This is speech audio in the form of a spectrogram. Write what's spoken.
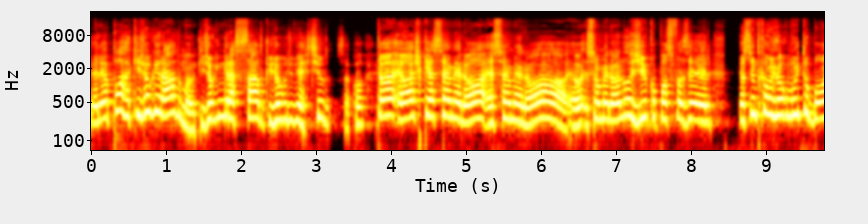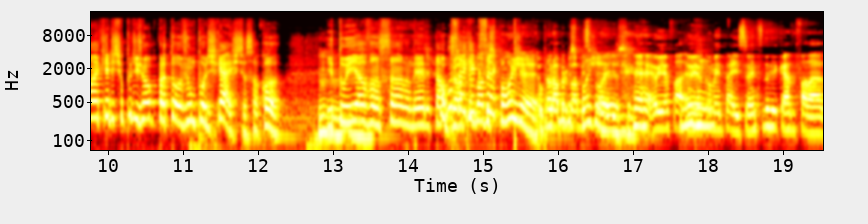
Ele ia, porra, que jogo irado, mano. Que jogo engraçado, que jogo divertido, sacou? Então eu acho que essa é a melhor, essa é a melhor, esse é o melhor elogio que eu posso fazer a ele. Eu sinto que é um jogo muito bom, é aquele tipo de jogo pra tu ouvir um podcast, sacou? E tu ir avançando nele e tal. o Não próprio que que Bob você... Esponja. O próprio Bob Esponja. é isso. eu, ia fa- eu ia Uhum. comentar isso. Antes do Ricardo falar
